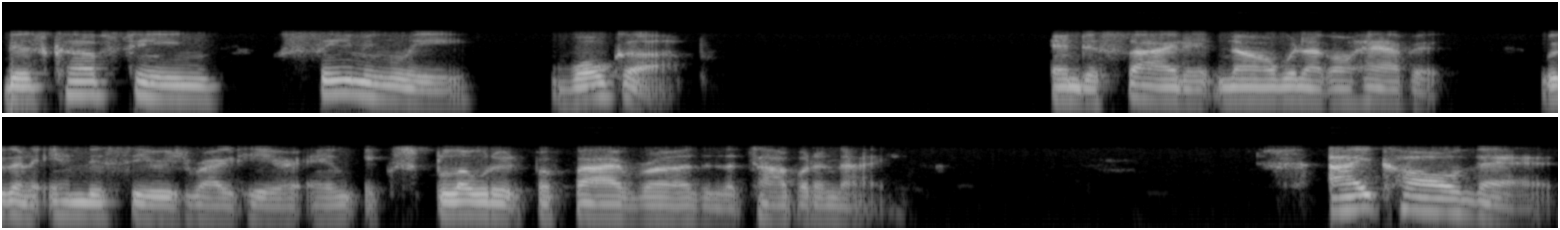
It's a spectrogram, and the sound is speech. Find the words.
This Cubs team seemingly woke up and decided, no, we're not going to have it. We're going to end this series right here and exploded for five runs in the top of the ninth. I call that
